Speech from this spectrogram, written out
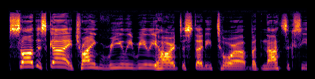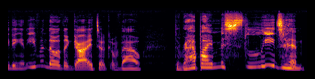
saw this guy trying really, really hard to study Torah but not succeeding. And even though the guy took a vow, the rabbi misleads him.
